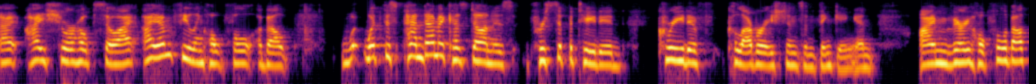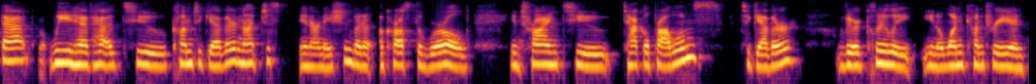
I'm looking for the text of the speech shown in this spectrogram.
I, I sure hope so. I, I am feeling hopeful about what, what this pandemic has done is precipitated creative collaborations and thinking. And I'm very hopeful about that. We have had to come together, not just in our nation, but across the world, in trying to tackle problems together. Very clearly, you know, one country and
